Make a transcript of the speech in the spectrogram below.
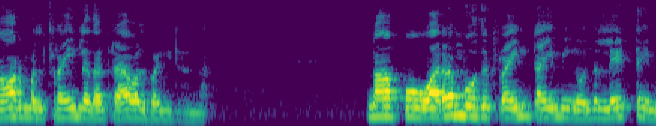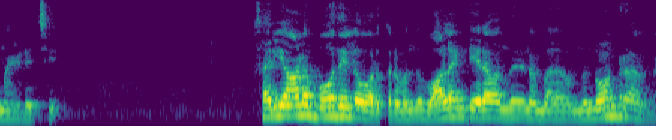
நார்மல் ட்ரெயினில் தான் ட்ராவல் பண்ணிட்டு இருந்தேன். நான் இப்போ வரும்போது ட்ரெயின் டைமிங் வந்து லேட் டைம் ஆயிடுச்சு. சரியான போதையில் ஒருத்தர் வந்து வாலண்டியராக வந்து நம்மளை வந்து நோண்டுறாங்க.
